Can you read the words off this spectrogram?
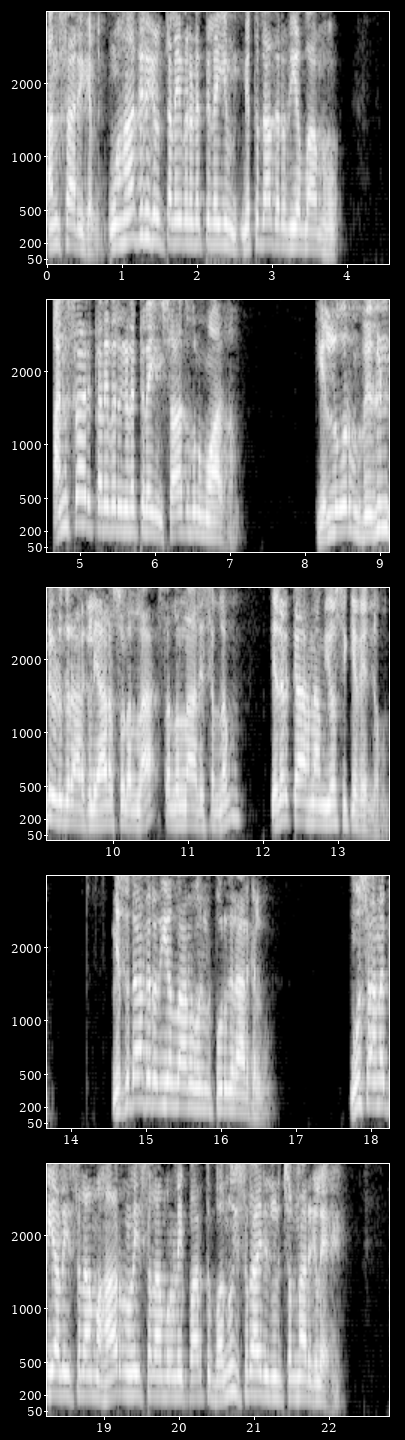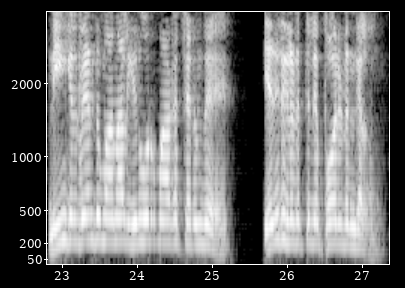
அன்சாரிகள் முஹாதிரிகள் தலைவரிடத்திலையும் மித்ததாத் ரதி அல்லாமோ அன்சாரி தலைவர்களிடத்திலையும் சாதுபுன் முவாதம் எல்லோரும் வெகுண்டு எழுகிறார்கள் யார சொல்லல்லா சல்லல்லா அலி செல்லம் எதற்காக நாம் யோசிக்க வேண்டும்? மிகதாத் ரதி அவர்கள் கூறுகிறார்கள் மூசா நபி அலி இஸ்லாம் ஹாரூன் அலி இஸ்லாம் அவர்களை பார்த்து பனு இஸ்ராயல்கள் சொன்னார்களே நீங்கள் வேண்டுமானால் இருவருமாக சேர்ந்து எதிரிகளிடத்திலே போரிடுங்கள்.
